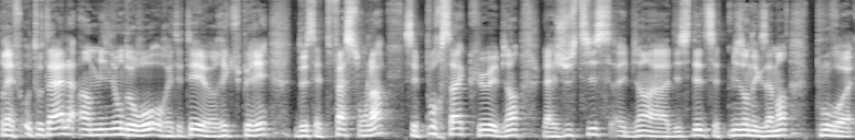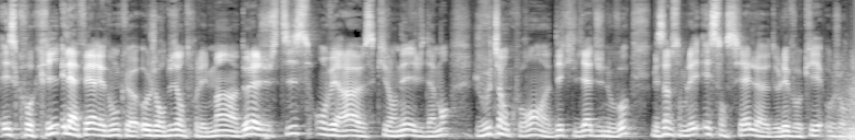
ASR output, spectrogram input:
Bref, au total, un million d'euros auraient été récupérés de cette façon-là. C'est pour ça que eh bien la justice eh bien a décidé de cette mise en examen pour escroquerie et l'affaire est donc aujourd'hui entre les mains de la justice. On verra euh, ce qu'il en est évidemment. Je vous tiens au courant euh, dès qu'il y a du nouveau, mais ça me semblait essentiel euh, de l'évoquer aujourd'hui.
